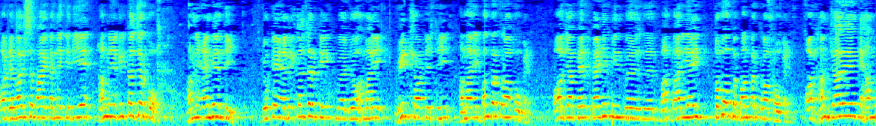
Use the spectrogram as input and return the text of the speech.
और डाइवर्सिफाई करने के लिए हमने एग्रीकल्चर को, हमने अहमियत दी। क्योंकि एग्रीकल्चर की, जो हमारी वीट शॉर्टेज थी, हमारी बम्पर क्रॉप हो गए और जब फिर पैडी की बारी आई तो वो बम्पर क्रॉप हो गए और हम चाह रहे हैं कि हम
